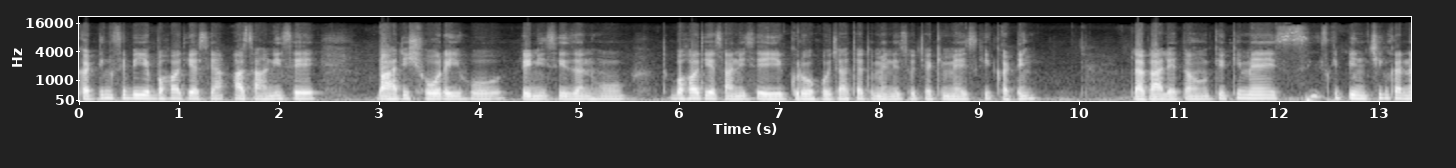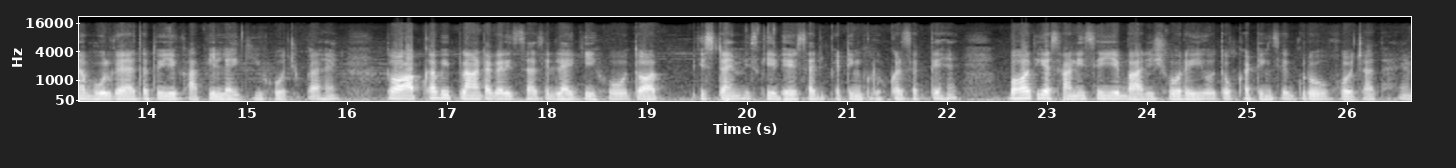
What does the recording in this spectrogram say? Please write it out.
कटिंग से भी ये बहुत ही आसानी से बारिश हो रही हो रेनी सीज़न हो तो बहुत ही आसानी से ये ग्रो हो जाता है। तो मैंने सोचा कि मैं इसकी कटिंग लगा लेता हूँ, क्योंकि मैं इस, इसकी पिंचिंग करना भूल गया था तो ये काफ़ी लेगी हो चुका है। तो आपका भी प्लांट अगर इस तरह से लेगी हो तो आप इस टाइम इसकी ढेर सारी कटिंग ग्रो कर सकते हैं। बहुत ही आसानी से ये बारिश हो रही हो तो कटिंग से ग्रो हो जाता है।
